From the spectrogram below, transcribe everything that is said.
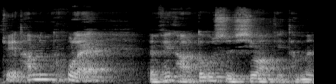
所以他们后来。本菲卡都是希望给他们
